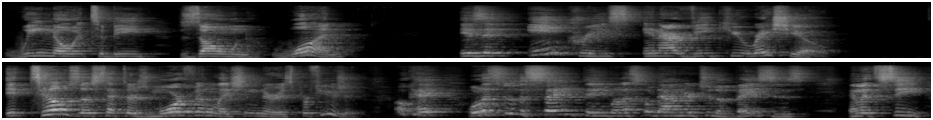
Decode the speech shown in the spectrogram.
we know it to be zone one, is an increase in our VQ ratio. It tells us that there's more ventilation than there is perfusion. Okay, well, let's do the same thing, but let's go down here to the bases and let's see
